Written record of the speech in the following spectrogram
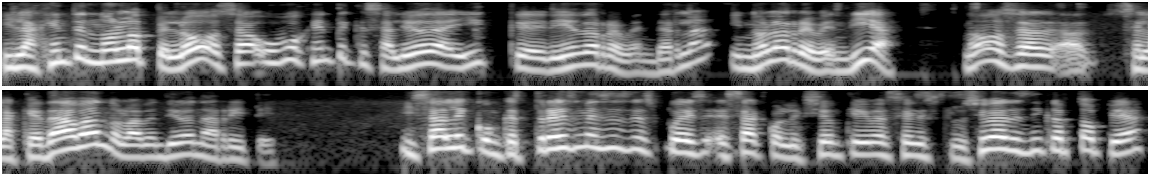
y la gente no lo apeló, o sea, hubo gente que salió de ahí queriendo revenderla y no la revendía, ¿no? O sea, se la quedaban o la vendieron a retail. Y sale con que tres meses después, esa colección que iba a ser exclusiva de Sneakertopia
